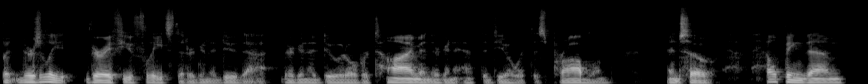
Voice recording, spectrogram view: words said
But there's really very few fleets that are going to do that. They're going to do it over time and they're going to have to deal with this problem. And so helping them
